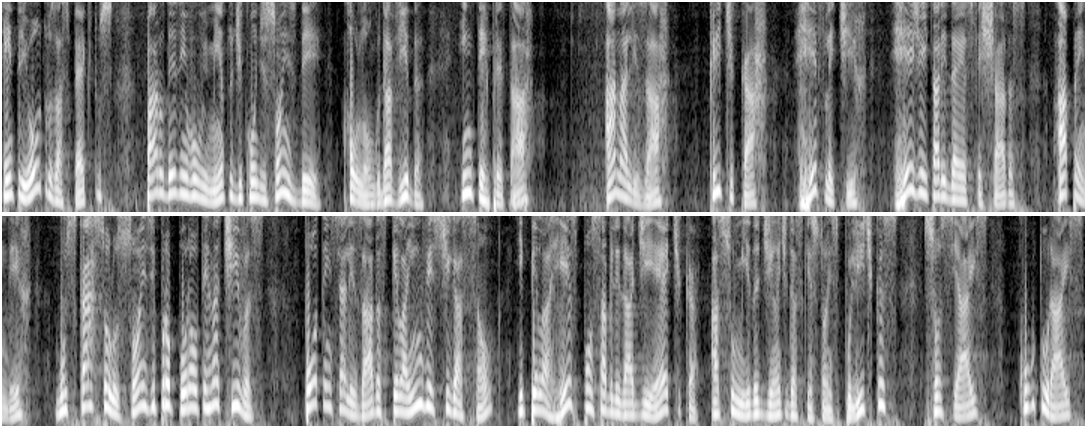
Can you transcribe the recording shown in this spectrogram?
entre outros aspectos, para o desenvolvimento de condições de, ao longo da vida, interpretar, analisar, criticar, refletir, rejeitar ideias fechadas, aprender, buscar soluções e propor alternativas, potencializadas pela investigação e pela responsabilidade ética assumida diante das questões políticas, sociais, culturais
